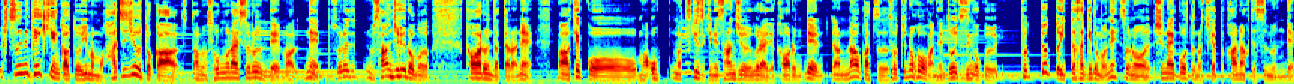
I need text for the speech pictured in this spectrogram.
普通に定期券買うと今もう80とか多分そんぐらいするんで、まあね、それで30ロも変わるんだったらね、まあ結構、まあ、まあ、月々ね30ぐらいで変わるんで、あのなおかつそっちの方がね、ドイツ全国と、ちょっと行った先でもね、その市内交通のチケット買わなくて済むんで、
